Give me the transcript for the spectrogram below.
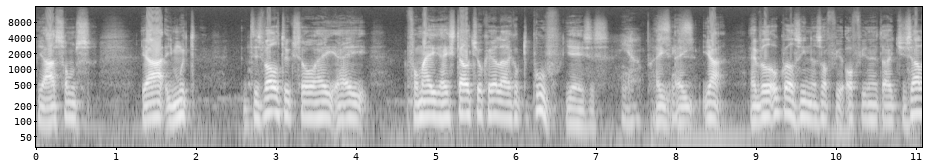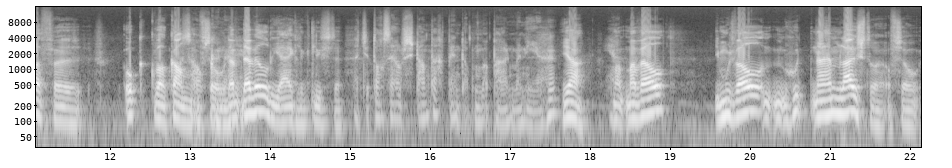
Ja, soms, ja, je moet, het is wel natuurlijk zo, hij, hij, voor mij, hij stelt je ook heel erg op de proef, Jezus. Ja, precies. hij, ja, hij wil ook wel zien alsof je, of je het uit jezelf eh, ook wel kan Zou of zo. kunnen, Dat, dat wil hij eigenlijk het liefste. Dat je toch zelfstandig bent op een bepaalde manier, hè? Ja, Ja. Maar, maar wel, je moet wel goed naar hem luisteren of zo.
